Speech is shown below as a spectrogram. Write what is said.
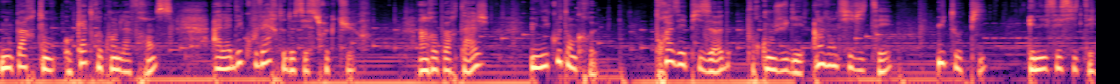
Nous partons aux quatre coins de la France à la découverte de ces structures. Un reportage, une écoute en creux. Trois épisodes pour conjuguer inventivité, utopie et nécessité.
